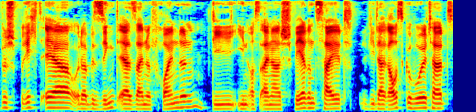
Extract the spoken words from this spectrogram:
bespricht er oder besingt er seine Freundin, die ihn aus einer schweren Zeit wieder rausgeholt hat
